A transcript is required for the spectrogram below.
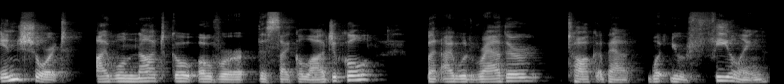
In short, I will not go over the psychological, but I would rather talk about what you're feeling,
